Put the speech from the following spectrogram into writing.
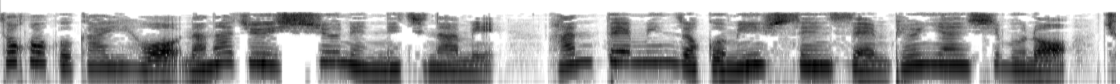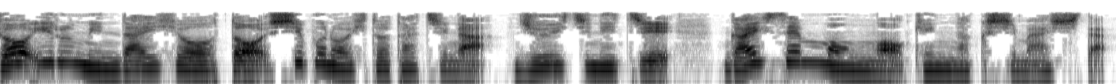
祖国解放71周年にちなみ、反帝民族民主戦線平壌支部の超イルミン代表と支部の人たちが11日、外戦門を見学しました。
